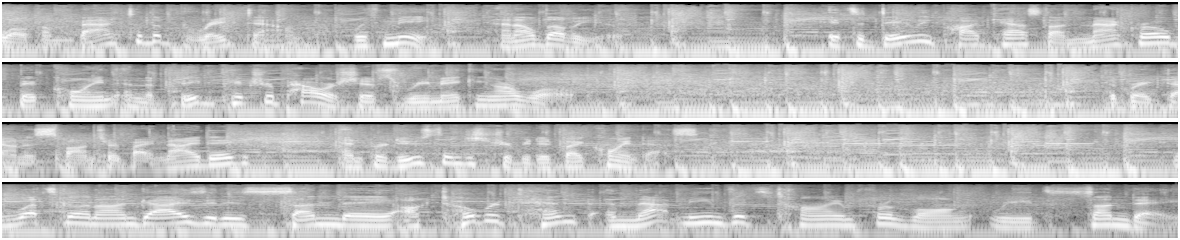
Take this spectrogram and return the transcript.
Welcome back to The Breakdown with me, NLW. It's a daily podcast on macro, Bitcoin, and the big picture power shifts remaking our world. The Breakdown is sponsored by NYDIG and produced and distributed by Coindesk. What's going on, guys? It is Sunday, October 10th, and that means it's time for Long Read Sunday.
